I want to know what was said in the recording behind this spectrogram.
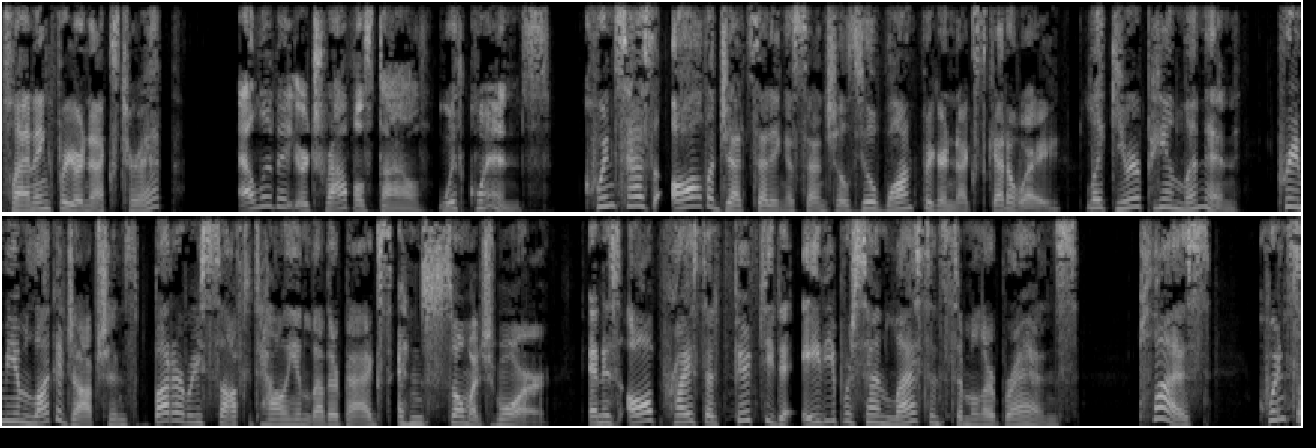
Planning for your next trip? Elevate your travel style with Quince. Quince has all the jet setting essentials you'll want for your next getaway, like European linen, premium luggage options, buttery soft Italian leather bags, and so much more. and is all priced at 50 to 80% less than similar brands. Plus, Quince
